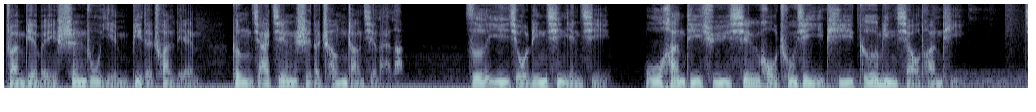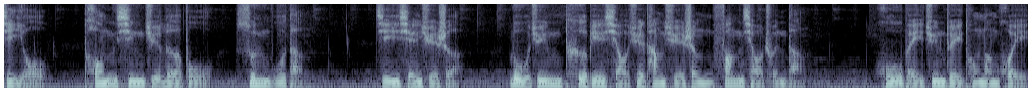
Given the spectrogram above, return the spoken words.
转变为深入隐蔽的串联，更加坚实的成长起来了。自一九零七年起，武汉地区先后出现一批革命小团体，既有同兴俱乐部、孙武等，及贤学社、陆军特别小学堂学生方孝纯等，湖北军队同盟会、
